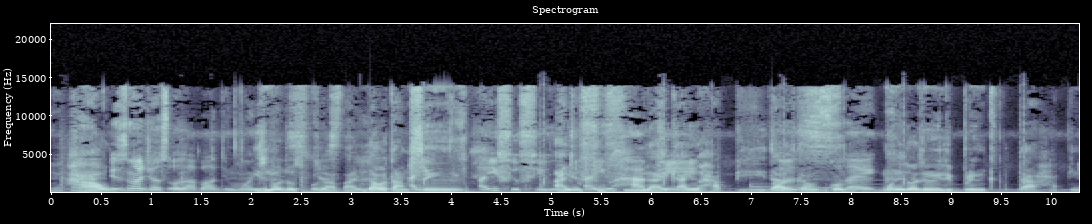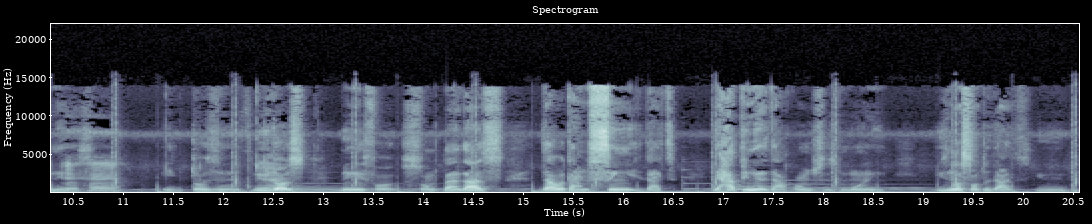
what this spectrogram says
Mhm. how? It's not just all about the money. It's not just all about. That's what I'm Are saying. you, are you fulfilled? Are you are you happy? Like, are you happy? That kind of Because, like- money doesn't really bring that happiness. Mhm. It doesn't. Yeah. just bring it for some time. That's that's what I'm saying. is That the happiness that comes with money is not something that you will be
